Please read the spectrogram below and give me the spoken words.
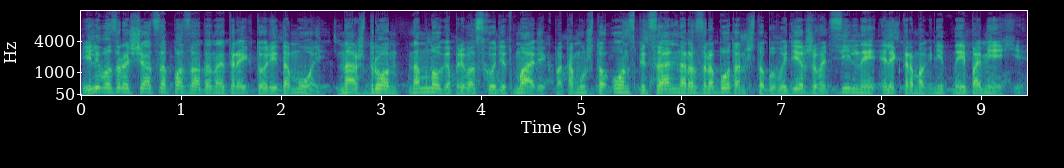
или возвращаться по заданной траектории домой. Наш дрон намного превосходит Mavic, потому что он специально разработан, чтобы выдерживать сильные электромагнитные помехи.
